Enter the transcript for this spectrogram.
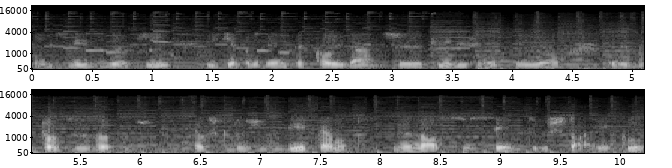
produzido aqui e que apresenta qualidades que o diferenciam de todos os outros. Aqueles que nos visitam no nosso centro histórico,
